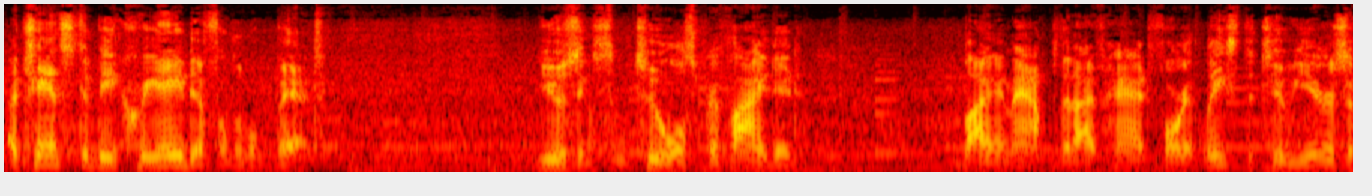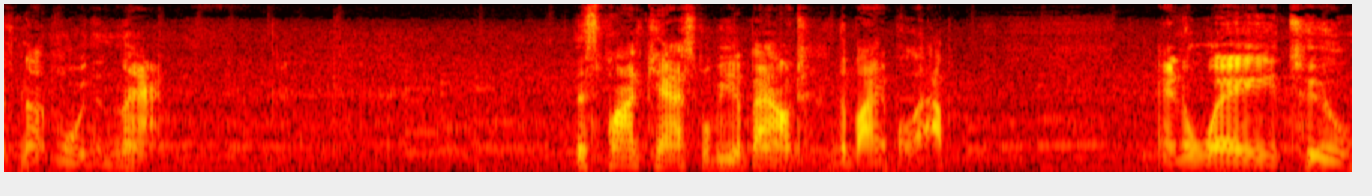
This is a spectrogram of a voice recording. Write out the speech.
A chance to be creative a little bit using some tools provided by an app that I've had for at least the two years, if not more than that. This podcast will be about the Bible app and a way to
